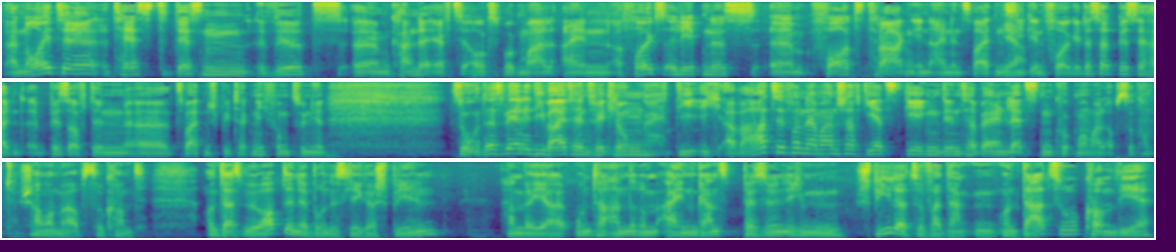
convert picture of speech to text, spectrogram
erneute Test dessen wird, ähm, kann der FC Augsburg mal ein Erfolgserlebnis ähm, forttragen in einen zweiten ja. Sieg in Folge. Das hat bisher halt äh, bis auf den äh, zweiten Spieltag nicht funktioniert. So, das wäre die Weiterentwicklung, die ich erwarte von der Mannschaft jetzt gegen den Tabellenletzten. Gucken wir mal, ob es so kommt. Schauen wir mal, ob es so kommt. Und dass wir überhaupt in der Bundesliga spielen, haben wir ja unter anderem einen ganz persönlichen Spieler zu verdanken. Und dazu kommen wir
